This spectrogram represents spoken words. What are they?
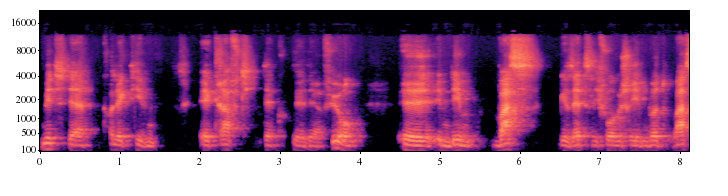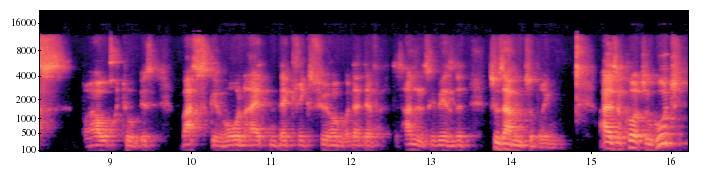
mit der kollektiven äh, Kraft der, der Führung, in dem, was gesetzlich vorgeschrieben wird, was Brauchtum ist, was Gewohnheiten der Kriegsführung oder der, des Handels gewesen sind, zusammenzubringen. Also kurz und gut,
